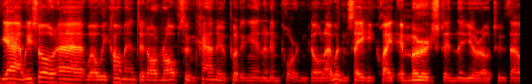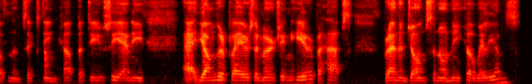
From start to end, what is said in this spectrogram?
Yeah, we saw. Uh, well, we commented on Robson Kanu putting in an important goal. I wouldn't say he quite emerged in the Euro 2016 Cup, but do you see any uh, younger players emerging here? Perhaps Brennan Johnson or Neco Williams.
